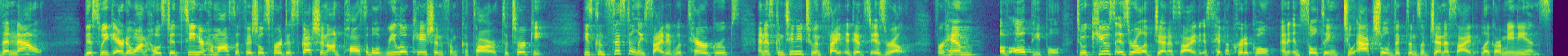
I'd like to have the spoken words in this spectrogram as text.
than now? This week, Erdogan hosted senior Hamas officials for a discussion on possible relocation from Qatar to Turkey. He's consistently sided with terror groups and has continued to incite against Israel. For him, of all people, to accuse Israel of genocide is hypocritical and insulting to actual victims of genocide like Armenians.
